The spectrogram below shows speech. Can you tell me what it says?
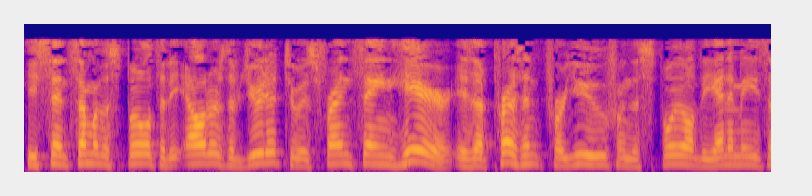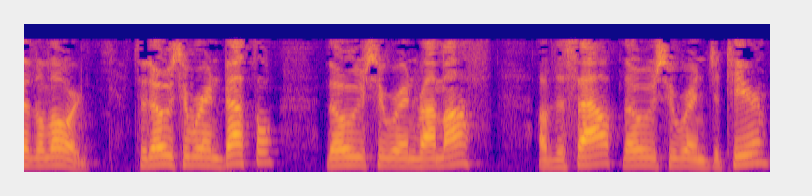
he sent some of the spoil to the elders of Judah to his friends, saying, Here is a present for you from the spoil of the enemies of the Lord to those who were in Bethel, those who were in Ramoth of the south, those who were in Jattir,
